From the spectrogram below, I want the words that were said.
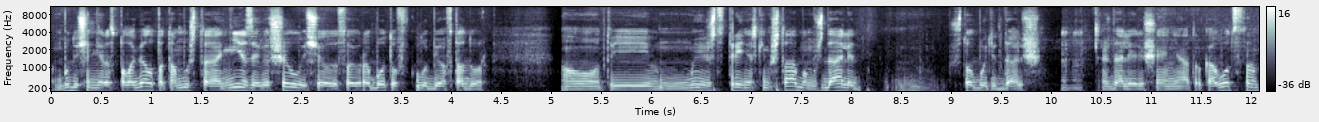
будущем не располагал, потому что не завершил еще свою работу в клубе «Автодор». Вот, и мы с тренерским штабом ждали, что будет дальше. Угу. Ждали решения от руководства.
